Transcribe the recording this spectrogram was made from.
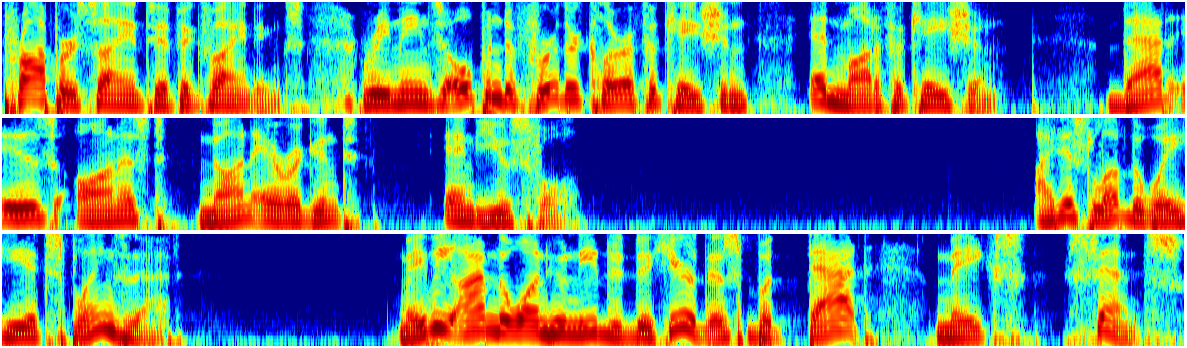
proper scientific findings, remains open to further clarification and modification. That is honest, non arrogant, and useful. I just love the way he explains that. Maybe I'm the one who needed to hear this, but that makes sense.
